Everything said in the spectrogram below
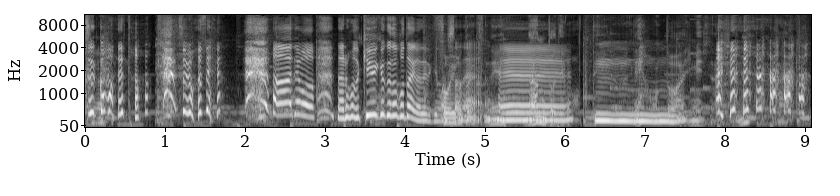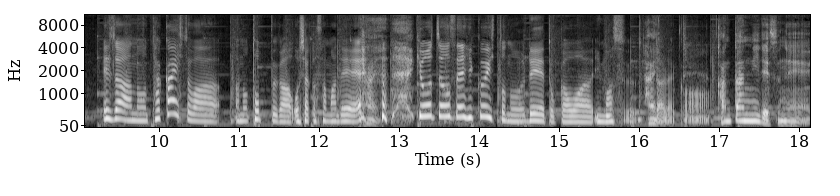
突っ込まれた。すいません。あーでもなるほど。究極の答えが出てきまそういうしたねことですね。何度でもっていうねうん。本当はイメージなんですよね、はいえじゃああの高い人はあのトップがお釈迦様で、はい、協調性低い人の例とかはいます、はい。誰か。簡単にですね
